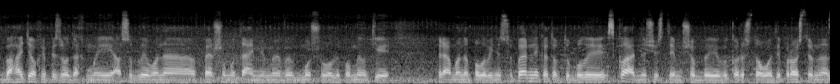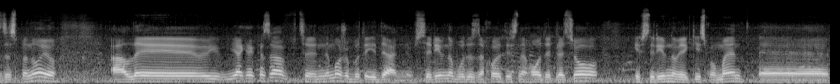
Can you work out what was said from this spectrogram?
В багатьох епізодах ми, особливо на першому таймі, ми вимушували помилки прямо на половині суперника. Тобто були складнощі з тим, щоб використовувати простір у нас за спиною. Але, як я казав, це не може бути ідеальним. Все рівно буде знаходитись нагоди для цього, і все рівно в якийсь момент, е,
